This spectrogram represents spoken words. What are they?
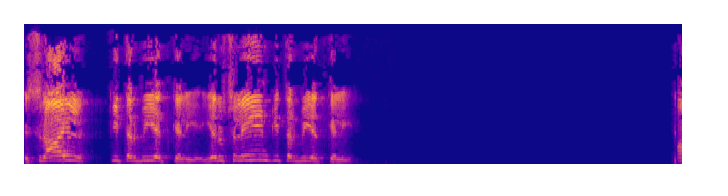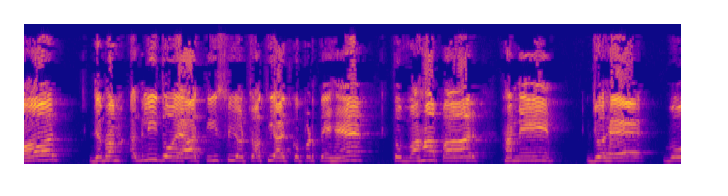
इसराइल की तरबियत के लिए, यरूशलेम की तरबियत के लिए। और जब हम अगली दो आयत, तीसरी और चौथी आयत को पढ़ते हैं तो वहाँ पर हमें जो है, वो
